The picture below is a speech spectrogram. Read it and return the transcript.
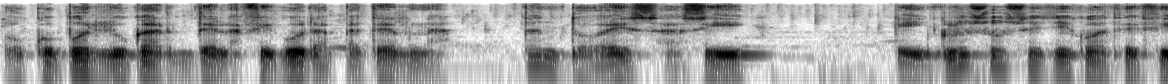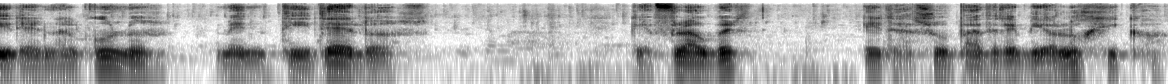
ocupó el lugar de la figura paterna. Tanto es así que incluso se llegó a decir en algunos mentideros que Flaubert era su padre biológico.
